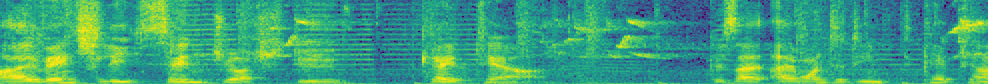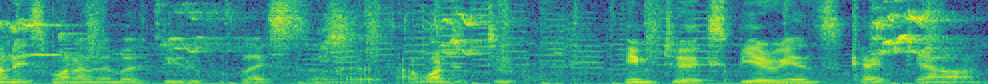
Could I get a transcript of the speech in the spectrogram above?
I eventually sent Josh to Cape Town because I, I wanted him Cape Town is one of the most beautiful places on earth. I wanted to him to experience Cape Town.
